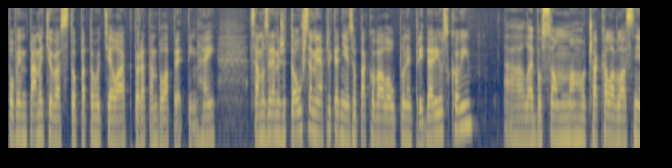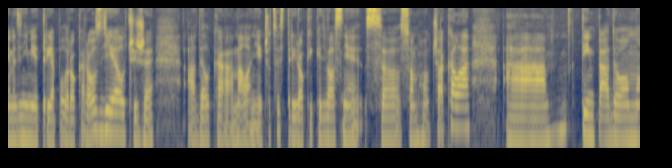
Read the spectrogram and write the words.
poviem, pamäťová stopa toho tela, ktorá tam bola predtým, hej. Samozrejme, že to už sa mi napríklad nezopakovalo úplne pri Dariuskovi, lebo som ho čakala vlastne, medzi nimi je 3,5 roka rozdiel, čiže Adelka mala niečo cez 3 roky, keď vlastne som ho čakala a tým pádom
